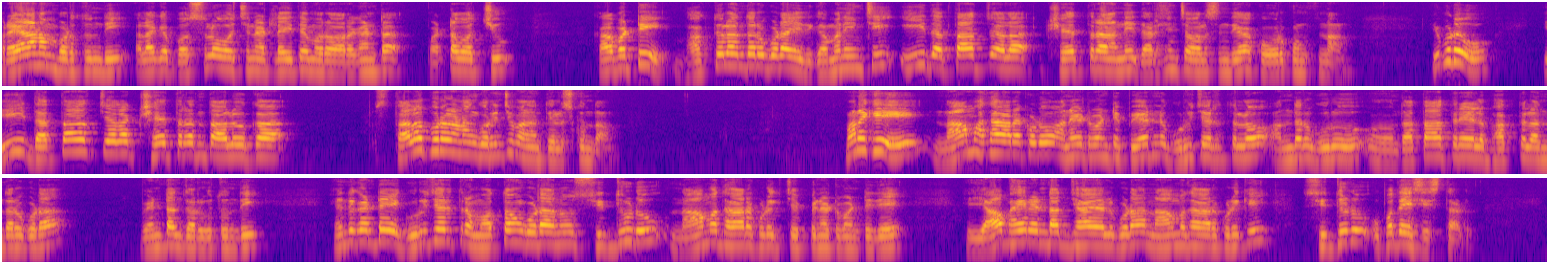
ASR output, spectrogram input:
ప్రయాణం పడుతుంది. అలాగే బస్సులో వచ్చినట్లయితే మరో అరగంట పట్టవచ్చు. కాబట్టి భక్తులందరూ కూడా ఇది గమనించి ఈ దత్తాచల క్షేత్రాన్ని దర్శించవలసిందిగా కోరుకుంటున్నాను. ఇప్పుడు ఈ దత్తాచల క్షేత్రం తాలూకా స్థల పురాణం గురించి మనం తెలుసుకుందాం. మనకి నామధారకుడు అనేటువంటి పేరుని గురుచరిత్రలో అందరూ గురు దత్తాత్రేయుల భక్తులందరూ కూడా వినటం జరుగుతుంది. ఎందుకంటే గురుచరిత్ర మొత్తం కూడాను సిద్ధుడు నామధారకుడికి చెప్పినటువంటిదే. యాభై రెండు అధ్యాయాలు కూడా నామధారకుడికి సిద్ధుడు ఉపదేశిస్తాడు.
